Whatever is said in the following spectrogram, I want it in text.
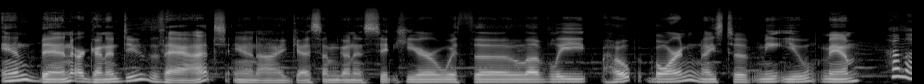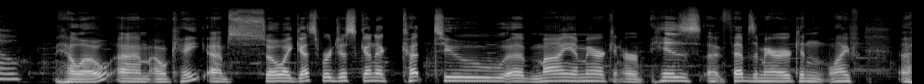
and Ben are gonna do that, and I guess I'm gonna sit here with the lovely Hope Bourne. Nice to meet you, ma'am. Hello. Hello. Um. Okay. Um. So I guess we're just gonna cut to uh, my American or his uh, Theb's American life. Uh,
